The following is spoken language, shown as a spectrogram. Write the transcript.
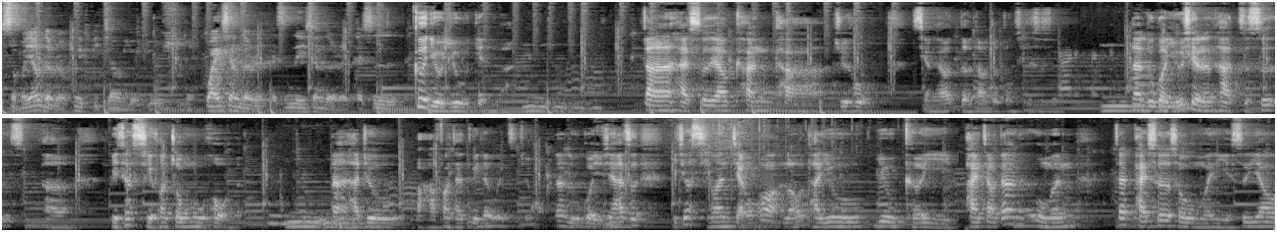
什么样的人会比较有优势呢？外向的人还是内向的人还是各有优点吧。嗯嗯嗯当然还是要看他最后想要得到的东西是什么。嗯那如果有些人他只是呃比较喜欢做幕后的，嗯那他就把它放在对的位置就好。那如果有些他是比较喜欢讲话，然后他又又可以拍照，但我们在拍摄的时候，我们也是要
